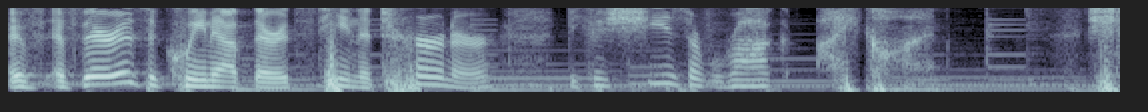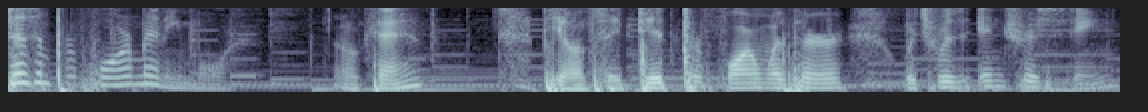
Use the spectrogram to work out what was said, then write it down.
if, if there is a queen out there, it's Tina Turner because she is a rock icon. She doesn't perform anymore. Okay? Beyonce did perform with her, which was interesting.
